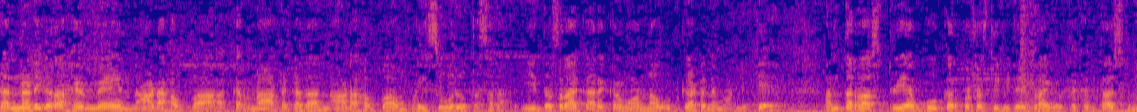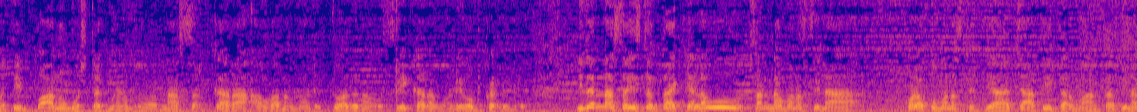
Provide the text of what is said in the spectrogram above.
ಕನ್ನಡಿಗರ ಹೆಮ್ಮೆ ನಾಡ ಹಬ್ಬ ಕರ್ನಾಟಕದ ನಾಡ ಹಬ್ಬ ಮೈಸೂರು ದಸರಾ. ಈ ದಸರಾ ಕಾರ್ಯಕ್ರಮವನ್ನು ಉದ್ಘಾಟನೆ ಮಾಡಲಿಕ್ಕೆ ಅಂತಾರಾಷ್ಟ್ರೀಯ ಭೂಕರ್ ಪ್ರಶಸ್ತಿ ವಿಜೇತರಾಗಿರ್ತಕ್ಕಂಥ ಶ್ರೀಮತಿ ಬಾನು ಮುಷ್ತಾಕ್ ಮೇಡಮ್ ಅವರನ್ನ ಸರ್ಕಾರ ಆಹ್ವಾನ ಮಾಡಿತ್ತು. ಅದನ್ನು ಅವರು ಸ್ವೀಕಾರ ಮಾಡಿ ಒಪ್ಕೊಂಡಿದ್ರು. ಇದನ್ನ ಸಹಿಸಿದಂತ ಕೆಲವು ಸಣ್ಣ ಮನಸ್ಸಿನ, ಕೊಳಕು ಮನಸ್ಥಿತಿಯ, ಜಾತಿ, ಧರ್ಮ ಅಂತ ದಿನ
